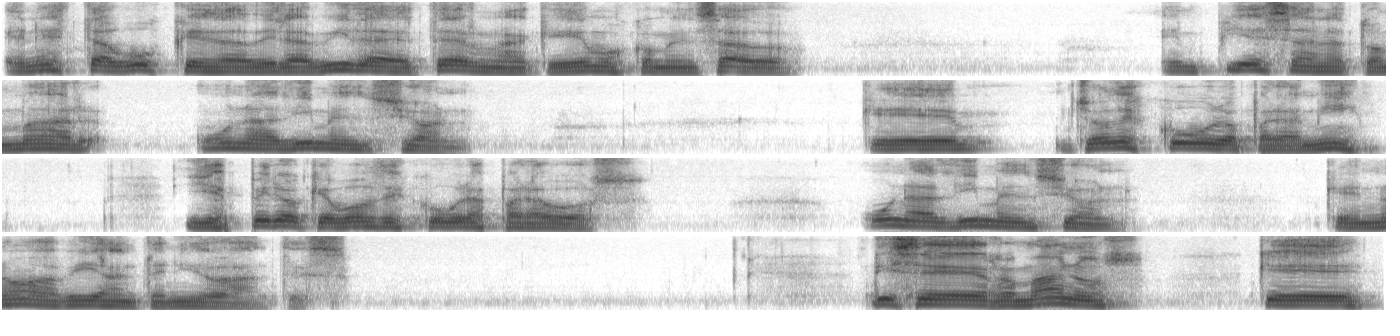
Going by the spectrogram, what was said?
en esta búsqueda de la vida eterna que hemos comenzado, empiezan a tomar una dimensión que yo descubro para mí y espero que vos descubras para vos, una dimensión que no habían tenido antes. Dice Romanos que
